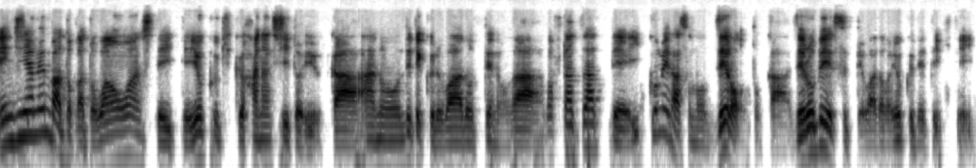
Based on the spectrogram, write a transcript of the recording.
エンジニアメンバーとかとワンオンワンしていてよく聞く話というか、あの、出てくるワードっていうのが、まあ、2つあって、1個目がそのゼロとか、ゼロベースってワードがよく出てきてい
